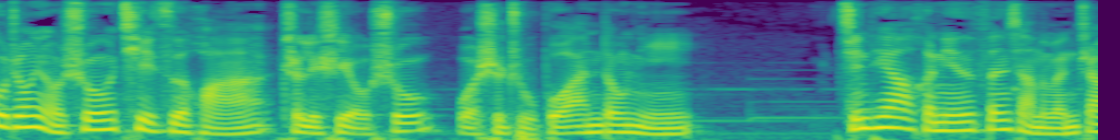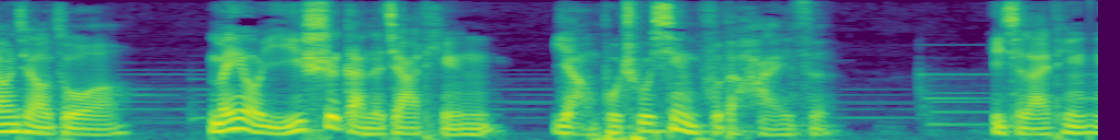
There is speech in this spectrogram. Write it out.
腹中有书气自华，这里是有书，我是主播安东尼。今天要和您分享的文章叫做《没有仪式感的家庭养不出幸福的孩子》，一起来听。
